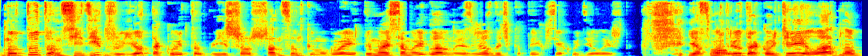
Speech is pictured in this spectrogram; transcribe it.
Но тут он сидит, жует такой, и Шансунг ему говорит, ты моя самая главная звездочка, ты их всех уделаешь. Я смотрю так, окей, ладно,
